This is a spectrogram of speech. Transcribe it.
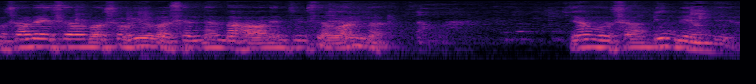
Musa Aleyhisselam'a soruyorlar, senden daha alim kimse var mı? Ya Musa, bilmiyorum diyor.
